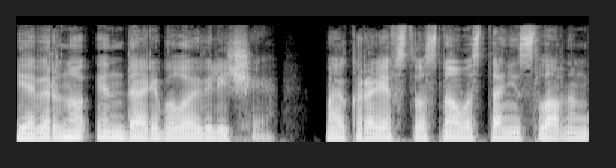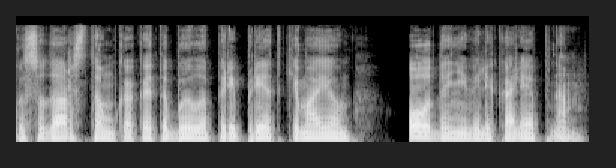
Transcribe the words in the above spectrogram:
Я верну Эндаре былое величие. Мое королевство снова станет славным государством, как это было при предке моем Одане Великолепном.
